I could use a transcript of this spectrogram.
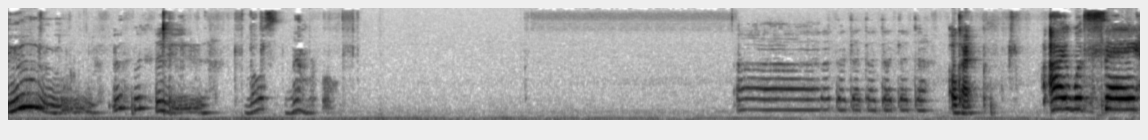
Ooh. Most memorable. Uh, da, da, da. Okay. I would say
